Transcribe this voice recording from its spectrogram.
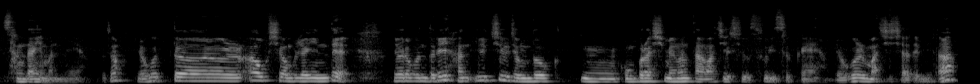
상당히 많네요. 그죠? 요것들 9시간 분량인데 여러분들이 한 일주일 정도 음, 공부를 하시면 다 마치실 수 있을 거예요. 요걸 마치셔야 됩니다.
